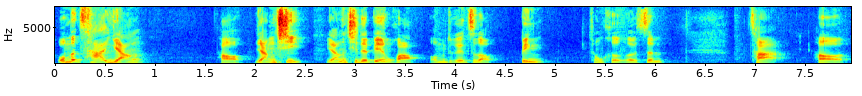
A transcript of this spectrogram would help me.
我们查阳，好阳气。阳气的变化，我们就可以知道病从何而生。查好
